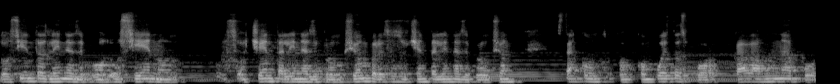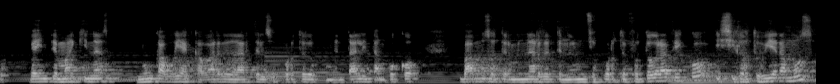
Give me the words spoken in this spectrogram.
200 líneas de, o 100 o 80 líneas de producción, pero esas 80 líneas de producción están compuestas por cada una por 20 máquinas. Nunca voy a acabar de darte el soporte documental y tampoco vamos a terminar de tener un soporte fotográfico. Y si lo tuviéramos,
